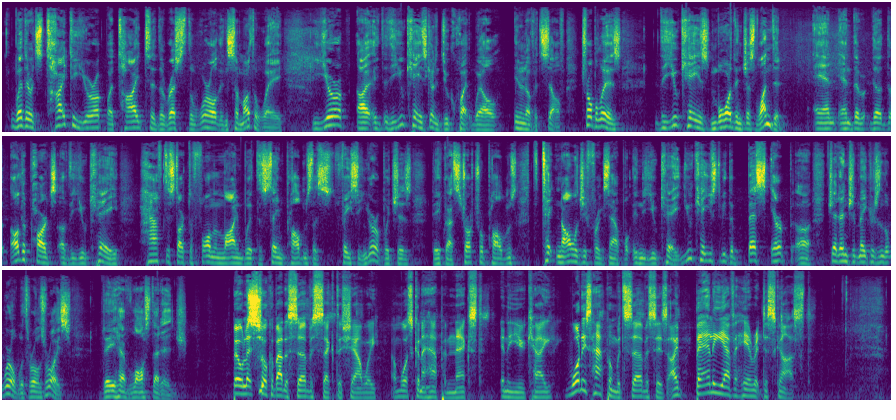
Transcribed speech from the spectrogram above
whether it's tied to Europe or tied to the rest of the world in some other way, Europe, uh, the UK is going to do quite well in and of itself. Trouble is, the UK is more than just London and and the, the, the, other parts of the UK have to start to fall in line with the same problems that's facing Europe, which is they've got structural problems. The technology, for example, in the UK, UK used to be the best air, uh, jet engine makers in the world with Rolls Royce. They have lost that edge. Bill, let's talk about the service sector, shall we? And what's going to happen next in the UK? What has happened with services? I barely ever hear it discussed.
